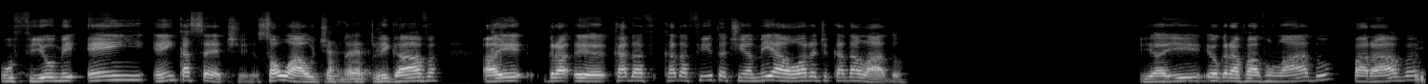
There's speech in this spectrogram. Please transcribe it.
o filme em, em cassete, só o áudio, né? cassete. Ligava, aí gra- eh, cada, cada fita tinha meia hora de cada lado. E aí eu gravava um lado, parava,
